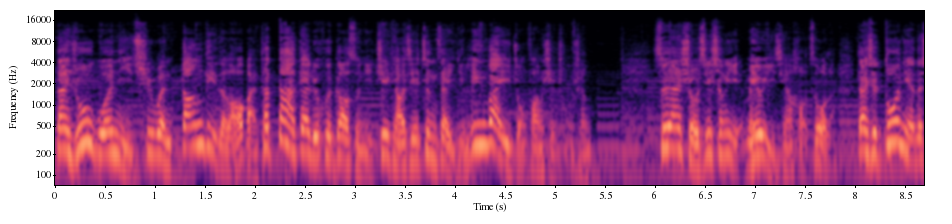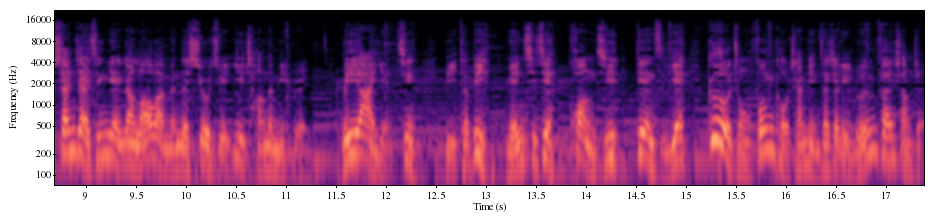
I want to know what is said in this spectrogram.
但如果你去问当地的老板，他大概率会告诉你，这条街正在以另外一种方式重生。虽然手机生意没有以前好做了，但是多年的山寨经验让老板们的嗅觉异常的敏锐。VR 眼镜、比特币、元器件、矿机、电子烟，各种风口产品在这里轮番上阵。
